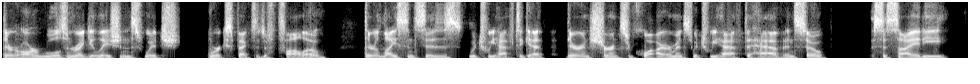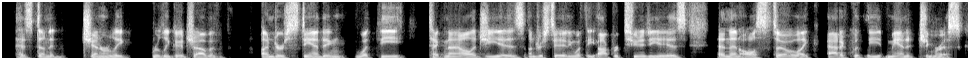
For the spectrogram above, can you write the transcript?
there are rules and regulations which we're expected to follow. There are licenses which we have to get. There are insurance requirements which we have to have. And so society has done a generally really good job of understanding what the technology is, understanding what the opportunity is, and then also like adequately managing risk.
